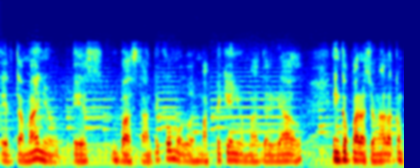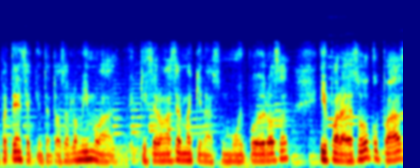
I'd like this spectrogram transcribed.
el, tamaño es bastante cómodo, es más pequeño, más delgado en comparación a la competencia que intentó hacer lo mismo, quisieron hacer máquinas muy poderosas y para eso ocupas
